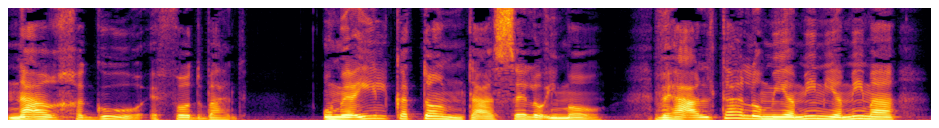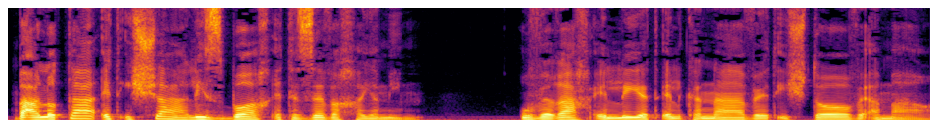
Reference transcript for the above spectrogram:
נער חגור אפוד בד, ומעיל קטון תעשה לו אמו, והעלתה לו מימים ימימה בעלותה את אישה לזבוח את זבח הימים. וברך עלי את אלקנה ואת אשתו, ואמר,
